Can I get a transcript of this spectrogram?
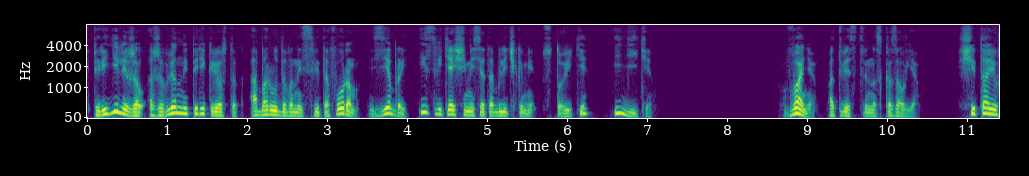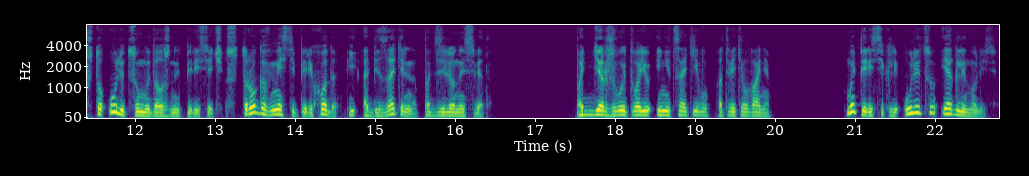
Впереди лежал оживленный перекресток, оборудованный светофором, зеброй и светящимися табличками «Стойте! Идите!». «Ваня», — ответственно сказал я, — «считаю, что улицу мы должны пересечь строго в месте перехода и обязательно под зеленый свет». «Поддерживаю твою инициативу», — ответил Ваня. Мы пересекли улицу и оглянулись.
